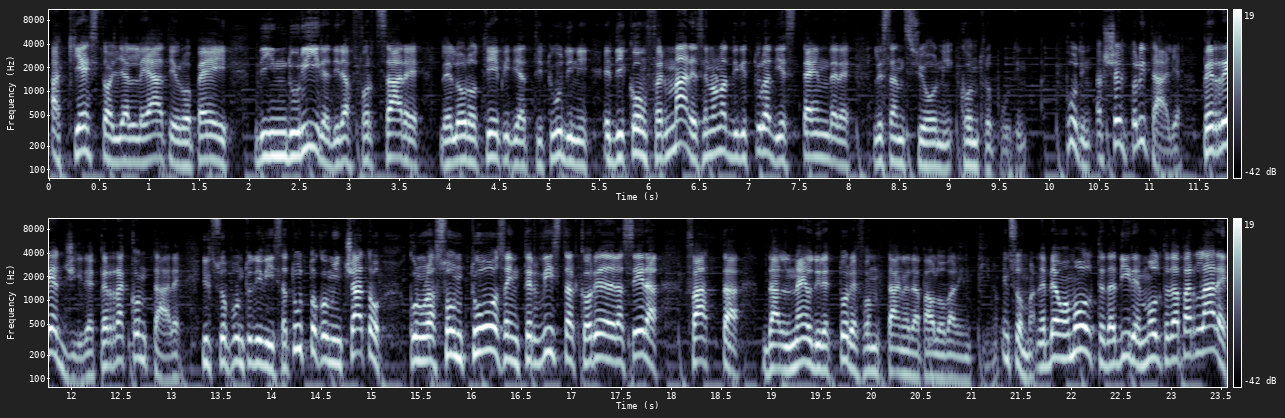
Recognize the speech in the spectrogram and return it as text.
ha chiesto agli alleati europei di indurire, di rafforzare le loro tiepidi attitudini e di confermare, se non addirittura di estendere le sanzioni contro Putin. Putin ha scelto l'Italia per reagire, per raccontare il suo punto di vista. Tutto cominciato con una sontuosa intervista al Corriere della Sera fatta dal neo direttore Fontana da Paolo Valentino. Insomma, ne abbiamo molte da dire e molte da parlare.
